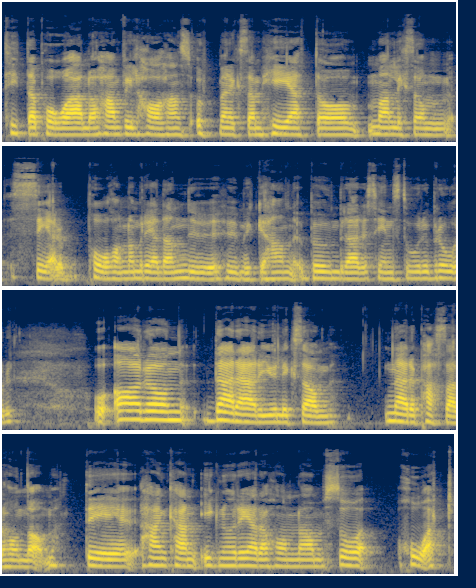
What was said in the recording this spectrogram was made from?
tittar på honom och han vill ha hans uppmärksamhet och man liksom ser på honom redan nu hur mycket han beundrar sin storebror. Och Aron, där är det ju liksom när det passar honom. Det, han kan ignorera honom så hårt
